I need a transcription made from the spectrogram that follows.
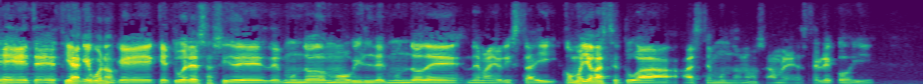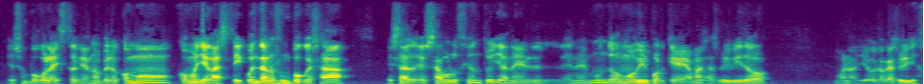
Eh, te decía que, bueno, que, tú eres así del mundo móvil, del mundo de, mayorista. ¿Y cómo llegaste tú a, este mundo, no? O sea, hombre, es Teleco y es un poco la historia, ¿no? Pero ¿cómo, cómo llegaste? Y cuéntanos un poco esa, esa, esa evolución tuya en el, en el, mundo móvil, porque además has vivido, bueno, yo creo que has vivido,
